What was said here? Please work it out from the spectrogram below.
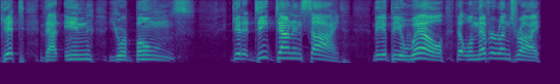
Get that in your bones, get it deep down inside May it be a well that will never run dry,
